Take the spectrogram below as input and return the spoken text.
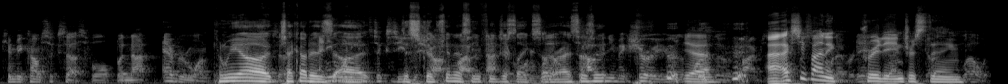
can become successful, but not everyone. Can we, become uh, successful. check out his, Anyone uh, can succeed with description and Shopify, see but if he not just, like, everyone will. summarizes So how it? can you make sure you're in the Yeah. first, 5, I actually find it whatever is, pretty that you interesting. well with it?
